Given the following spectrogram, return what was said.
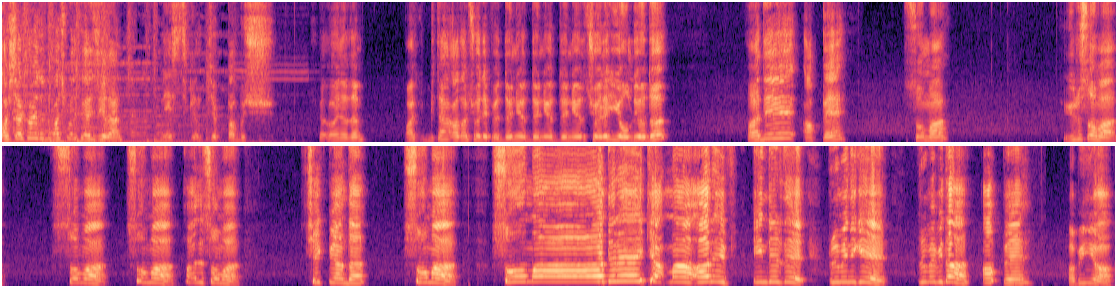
aşağı kaydırdım açmadı kaleciyi lan. Ne sıkıntı yok babuş. Şöyle oynadım. Bak bir tane adam şöyle yapıyor. Dönüyor dönüyor dönüyordu. Şöyle yolluyordu. Hadi. Ah be. Soma. Yürü Soma. Soma. Soma. Hadi Soma. Çek bir anda. Soma. Soma. Direkt yapma. Arif. indirdi. Rumenige. Rume bir daha. Ah be. Fabinho.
